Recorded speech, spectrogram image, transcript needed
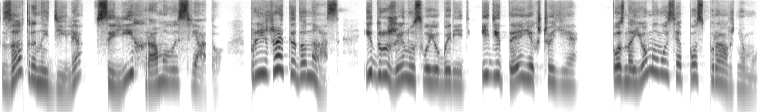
Завтра неділя в селі храмове свято. Приїжджайте до нас, і дружину свою беріть, і дітей, якщо є. Познайомимося по-справжньому.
